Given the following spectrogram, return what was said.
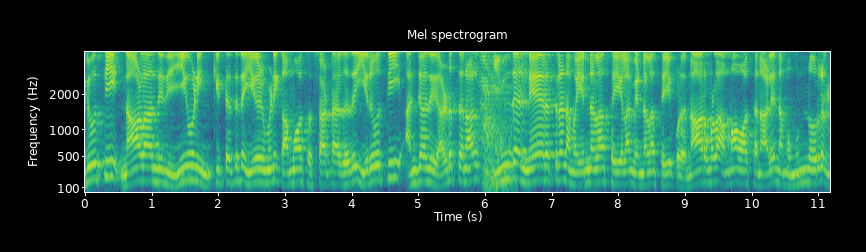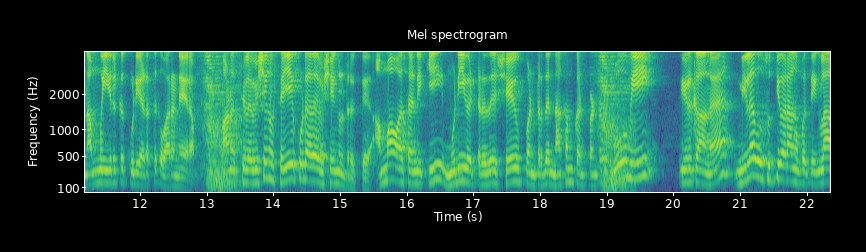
இருபத்தி நாலாந்தேதி ஈவினிங் கிட்டத்தட்ட ஏழு மணிக்கு அமாவாசை ஸ்டார்ட் ஆகுது. இருபத்தி அஞ்சாந்தேதி அடுத்த நாள் இந்த நேரத்தில் நம்ம என்னெல்லாம் செய்யலாம் என்னெல்லாம் செய்யக்கூடாது? நார்மலாக அமாவாசைனாலே நம்ம முன்னோர்கள் நம்ம இருக்கக்கூடிய இடத்துக்கு வர நேரம். ஆனால் சில விஷயங்கள் செய்யக்கூடாத விஷயங்கள் இருக்குது அமாவாசை அன்னைக்கு முடி வெட்டுறது ஷேவ் பண்ணுறது நகம் கட் பண்ணுறது பூமி இருக்காங்க. நிலவு சுற்றி வராங்க பார்த்தீங்களா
